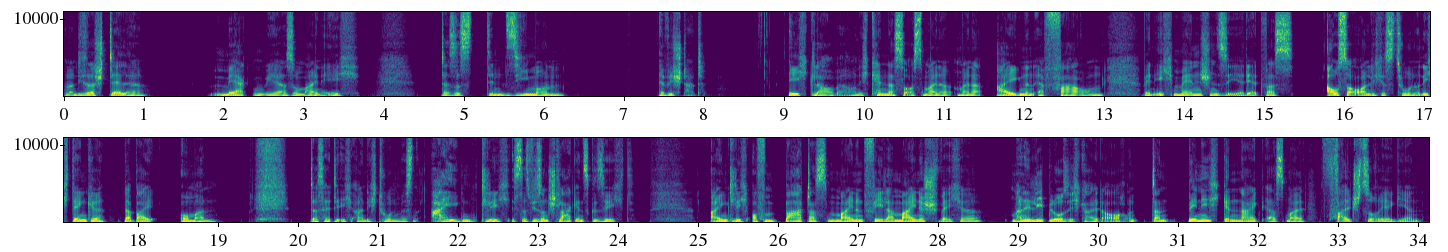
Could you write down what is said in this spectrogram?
Und an dieser Stelle merken wir, so meine ich, dass es dem Simon erwischt hat. Ich glaube, und ich kenne das so aus meiner, meiner eigenen Erfahrung, wenn ich Menschen sehe, die etwas Außerordentliches tun und ich denke dabei, oh Mann, das hätte ich eigentlich tun müssen. Eigentlich ist das wie so ein Schlag ins Gesicht. Eigentlich offenbart das meinen Fehler, meine Schwäche, meine Lieblosigkeit auch. Und dann bin ich geneigt, erstmal falsch zu reagieren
